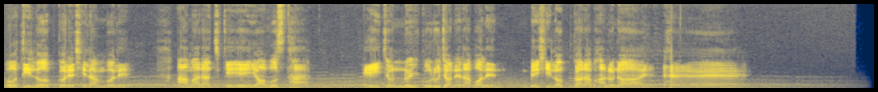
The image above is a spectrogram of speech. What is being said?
অতি লোভ করেছিলাম বলে আমার আজকে এই অবস্থা। এই জন্যই গুরুজনেরা বলেন বেশি লোভ করা ভালো নয়। হ্যাঁ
